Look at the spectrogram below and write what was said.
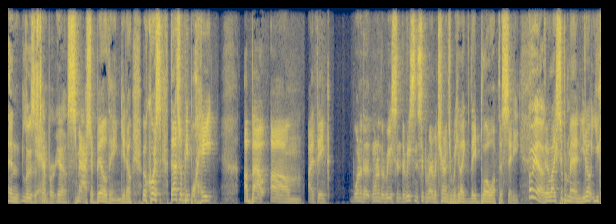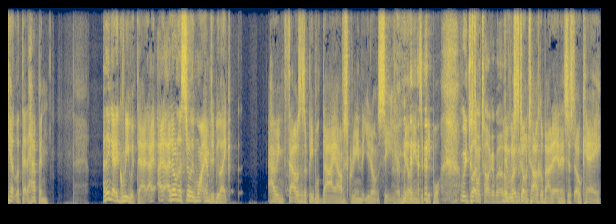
and lose his temper. Yeah. smash a building. You know, of course, that's what people hate about. Um, I think one of the one of the recent the recent Superman Returns where he like they blow up the city. Oh, yeah. they're like Superman. You don't you can't let that happen. I think I'd agree with that. I I, I don't necessarily want him to be like having thousands of people die off screen that you don't see or millions of people. We just But- don't talk about him. we just don't talk about it and it's just okay.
